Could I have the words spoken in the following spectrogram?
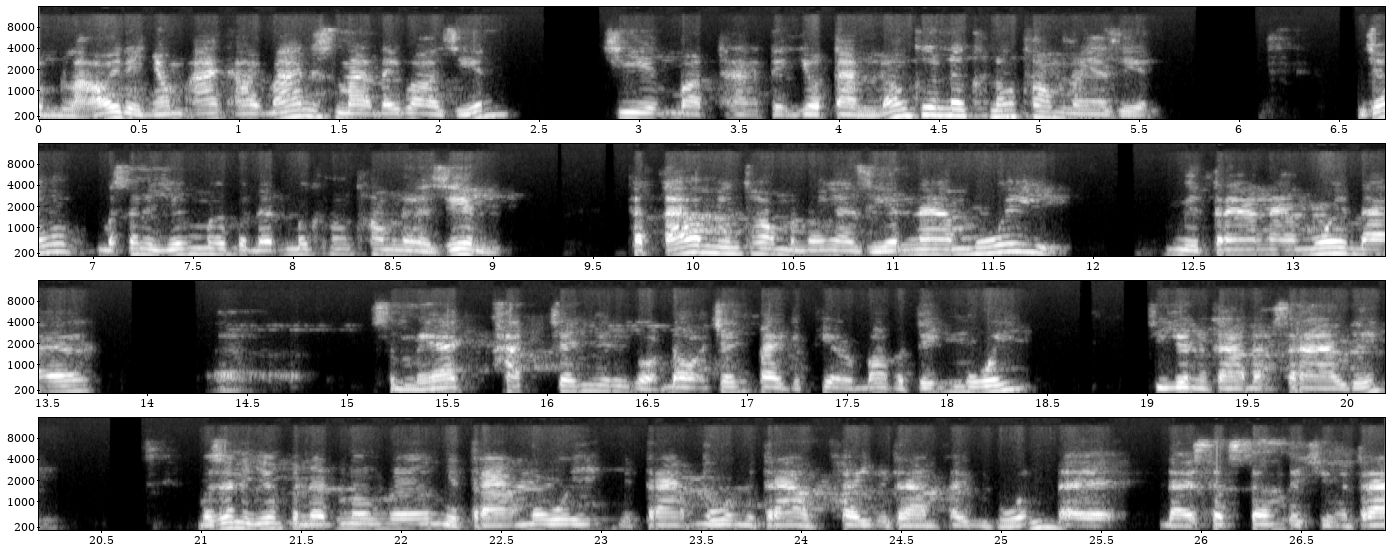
ចម្លើយដែលខ្ញុំអាចឲ្យបានស្មារតីរបស់អាស៊ានជាបទថាតិយោតាមម្ដងគឺនៅក្នុងធម្មនុញ្ញអាស៊ានអញ្ចឹងបើសិនជាយើងមើលពិនិត្យមើលក្នុងធម្មនុញ្ញអាស៊ានថាតើមានធម្មនុញ្ញអាស៊ានណាមួយមាត្រាណាមួយដែល សម្រាប់ខាត់ចេញឬក៏ដកចេញបេក្ខភាពរបស់ប្រទេសមួយជាយន្តការដោះស្រាយទេបើមិនយើងពិនិត្យមកមើលមាត្រា1មាត្រា4មាត្រា20មាត្រា29ដែលដែលសិតសឹងទៅជាមាត្រា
